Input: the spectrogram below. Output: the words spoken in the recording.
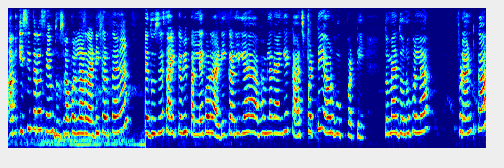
अब इसी तरह से हम दूसरा पल्ला रेडी करते हैं। दूसरे साइड के भी पल्ले को रेडी कर लिया है। अब हम लगाएँगे काच पट्टी और हुक पट्टी। तो मैं दोनों पल्ला फ्रंट का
